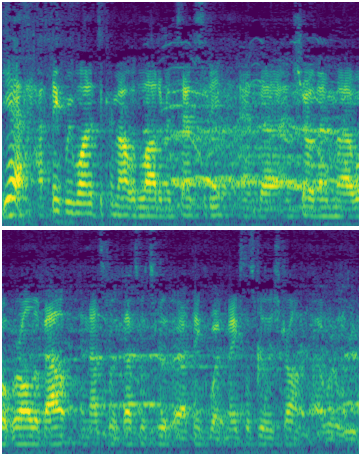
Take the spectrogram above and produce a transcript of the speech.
Yeah, I think we wanted to come out with a lot of intensity and, uh, and show them uh, what we're all about, and that's what that's what's really, I think what makes us really strong. Uh, we, we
